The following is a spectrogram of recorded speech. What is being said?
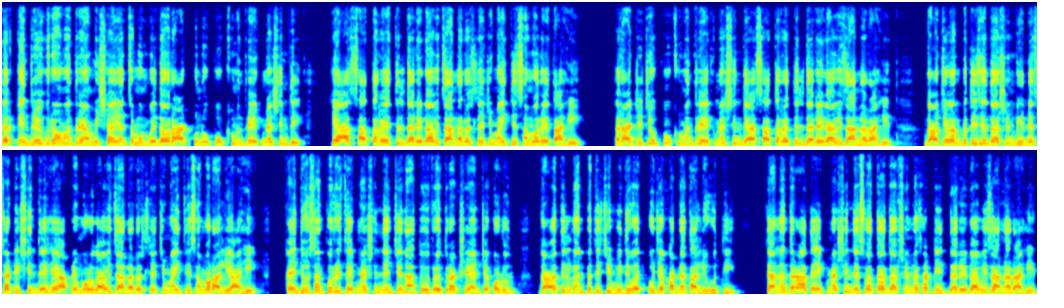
तर केंद्रीय गृहमंत्री अमित शहा यांचा मुंबई दौरा आटपून उपमुख्यमंत्री एकनाथ शिंदे हे आज सातारा येथील दरेगावी जाणार असल्याची माहिती समोर येत आहे. राज्याचे उपमुख्यमंत्री एकनाथ शिंदे आज साताऱ्यातील दरेगावी जाणार आहेत. गावच्या गणपतीचे दर्शन घेण्यासाठी शिंदे हे आपल्या मूळ गावी जाणार असल्याची माहिती समोर आली आहे. काही दिवसांपूर्वीच एकनाथ शिंदेचे नातू रुद्राक्ष यांच्याकडून गावातील गणपतीची विधिवत पूजा करण्यात आली होती. त्यानंतर आता एकनाथ शिंदे स्वतः दर्शनासाठी दरेगावी जाणार आहेत.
